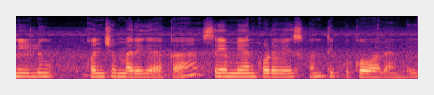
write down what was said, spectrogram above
నీళ్ళు కొంచెం మరిగాక సేమియాని కూడా వేసుకొని తిప్పుకోవాలండి.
